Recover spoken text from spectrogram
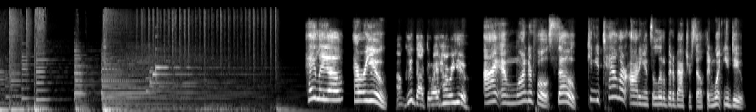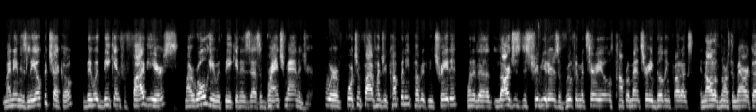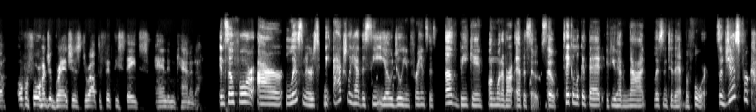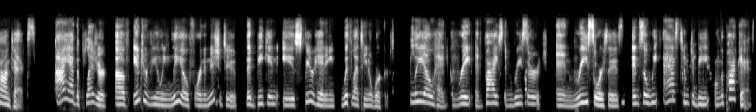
Hey, Leo, how are you? I'm good, Dr. White. How are you? I am wonderful. So, can you tell our audience a little bit about yourself and what you do? My name is Leo Pacheco. I've been with Beacon for five years. My role here with Beacon is as a branch manager. We're a Fortune 500 company, publicly traded, one of the largest distributors of roofing materials, complementary building products in all of North America. Over 400 branches throughout the 50 states and in Canada. And so, for our listeners, we actually have the CEO, Julian Francis of Beacon, on one of our episodes. So, take a look at that if you have not listened to that before. So, just for context, I had the pleasure of interviewing Leo for an initiative that Beacon is spearheading with Latino workers. Leo had great advice and research and resources. And so we asked him to be on the podcast.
